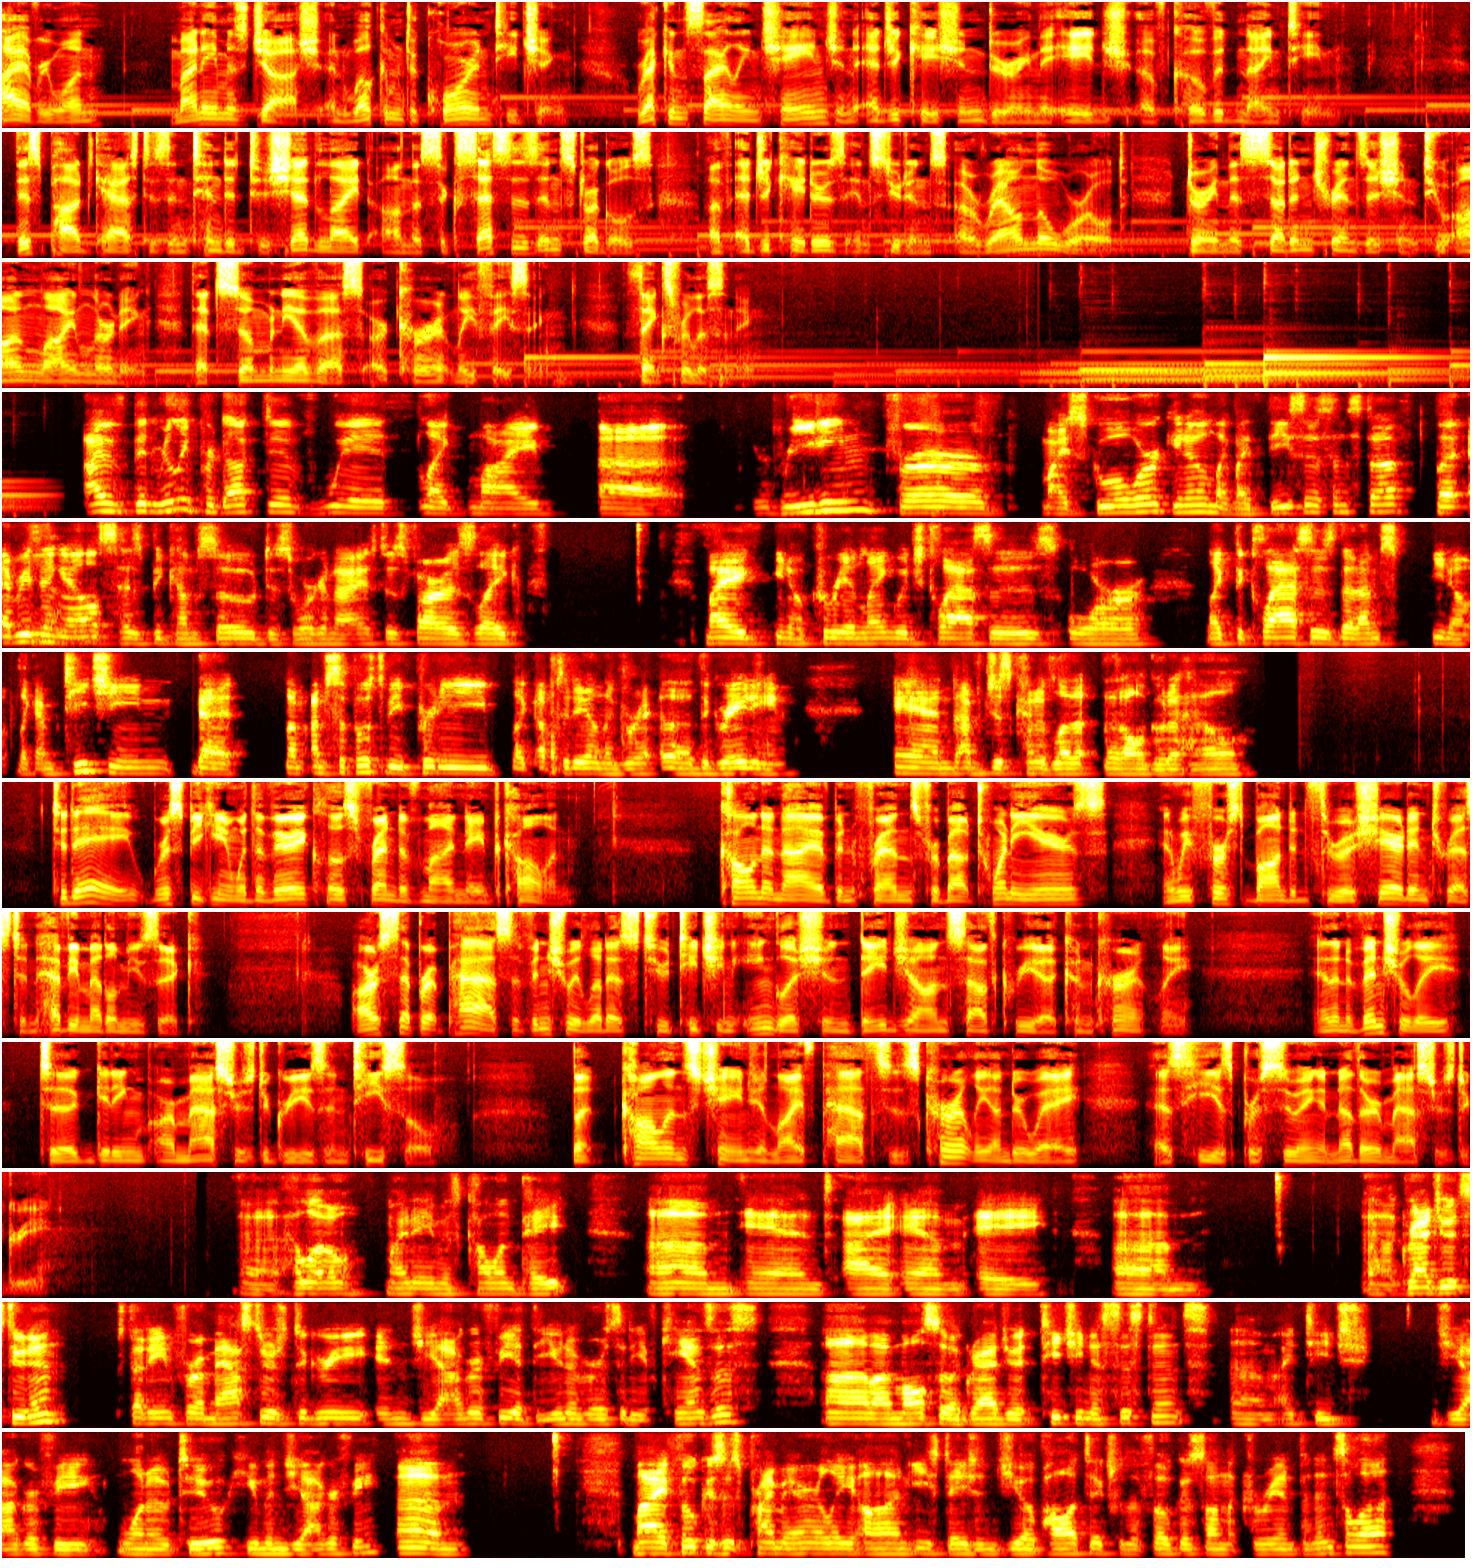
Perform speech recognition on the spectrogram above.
Hi, everyone. My name is Josh, and welcome to Quarantine Teaching, reconciling change in education during the age of COVID 19. This podcast is intended to shed light on the successes and struggles of educators and students around the world during this sudden transition to online learning that so many of us are currently facing. Thanks for listening. I've been really productive with like my uh, reading for my schoolwork, you know, like my thesis and stuff. But everything yeah. else has become so disorganized as far as like my, you know, Korean language classes or like the classes that I'm, you know, like I'm teaching that I'm, I'm supposed to be pretty like up to date on the gra- uh, the grading, and I've just kind of let that all go to hell. Today, we're speaking with a very close friend of mine named Colin. Colin and I have been friends for about 20 years, and we first bonded through a shared interest in heavy metal music. Our separate paths eventually led us to teaching English in Daejeon, South Korea concurrently, and then eventually to getting our master's degrees in TESOL. But Colin's change in life paths is currently underway as he is pursuing another master's degree. Uh, hello, my name is Colin Pate, um, and I am a, um, a, graduate student studying for a master's degree in geography at the University of Kansas. Um, I'm also a graduate teaching assistant. Um, I teach geography 102, human geography. Um, my focus is primarily on East Asian geopolitics with a focus on the Korean Peninsula.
